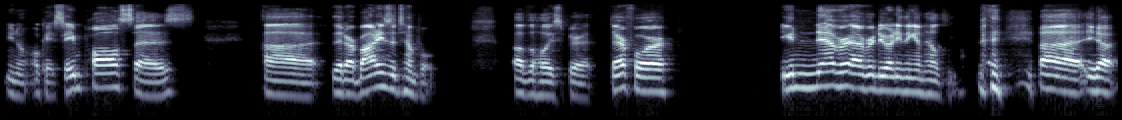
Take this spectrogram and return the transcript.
you know, okay, Saint Paul says uh, that our body is a temple of the Holy Spirit. Therefore, you never ever do anything unhealthy. uh, you know,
